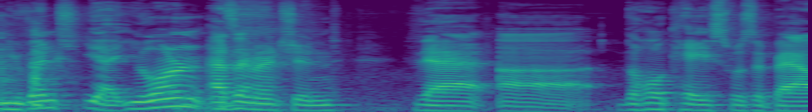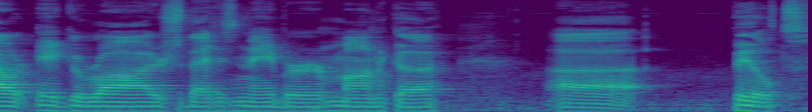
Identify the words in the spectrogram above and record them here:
you eventually, yeah, you learn as I mentioned that uh, the whole case was about a garage that his neighbor Monica uh, built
